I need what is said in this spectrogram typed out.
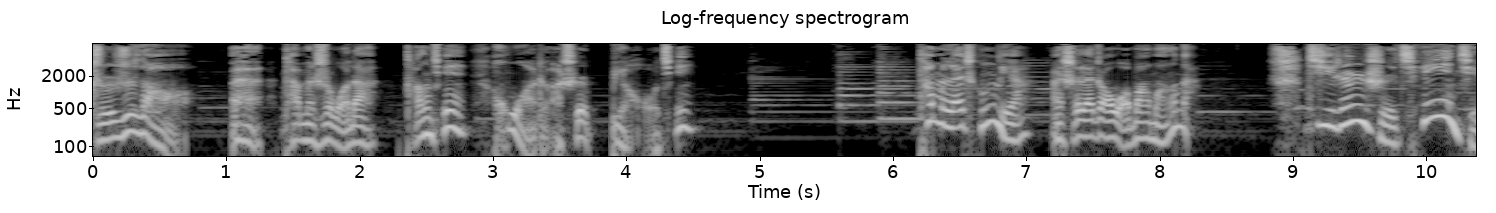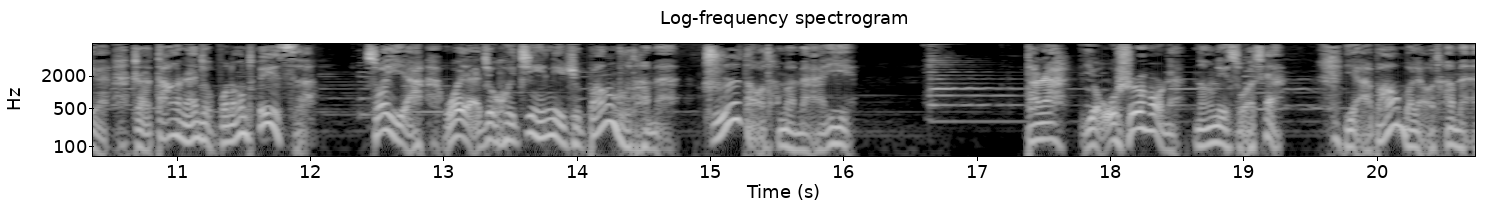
只知道哎他们是我的堂亲或者是表亲。他们来城里啊，是来找我帮忙的。既然是亲戚，这当然就不能推辞，所以啊，我也就会尽力去帮助他们，直到他们满意。当然，有时候呢，能力所限，也帮不了他们，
